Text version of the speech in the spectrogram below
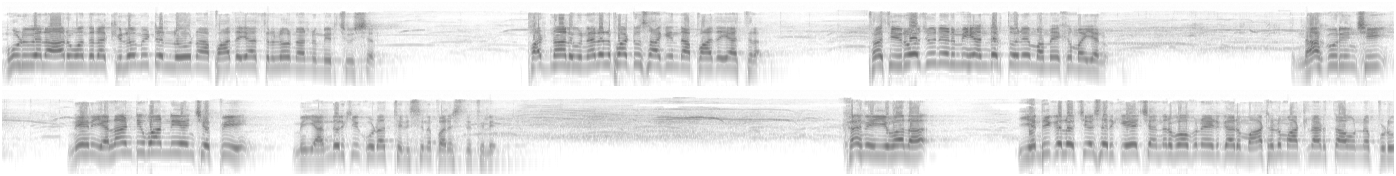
మూడు వేల ఆరు వందల కిలోమీటర్లు నా పాదయాత్రలో నన్ను మీరు చూశారు. పద్నాలుగు నెలల పాటు సాగింది ఆ పాదయాత్ర. ప్రతిరోజు నేను మీ అందరితోనే మమేకమయ్యాను. నా గురించి నేను ఎలాంటి వాణ్ణి అని చెప్పి మీ అందరికీ కూడా తెలిసిన పరిస్థితులే. కానీ ఇవాళ ఈ ఎన్నికలు వచ్చేసరికి చంద్రబాబు నాయుడు గారు మాటలు మాట్లాడుతూ ఉన్నప్పుడు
